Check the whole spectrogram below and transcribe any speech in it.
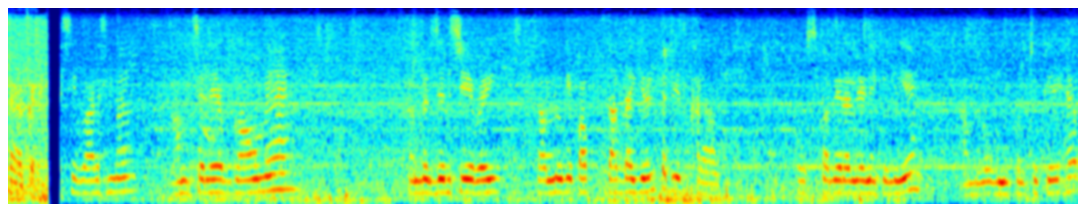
क्या करें? ऐसी बारिश में हम चले अब गाँव में। एमरजेंसी है भाई। सालू के पाप दादा की तबीयत खराब। है तो उसका बेरा लेने के लिए हम लोग निकल चुके हैं।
